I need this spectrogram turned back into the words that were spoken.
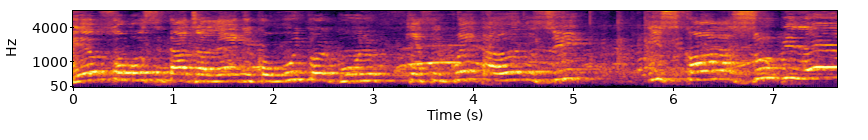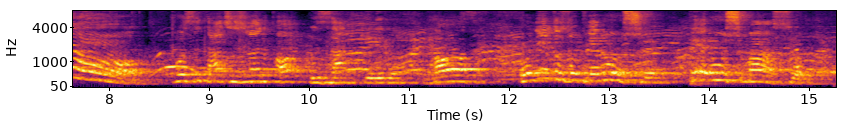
Eu sou Mocidade Alegre com muito orgulho, que é 50 anos de Escola Jubileu. Mocidade de Janeiro, ó, o Isaac querido. Nossa, Unidos do Peruche, Peruche, Márcio.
